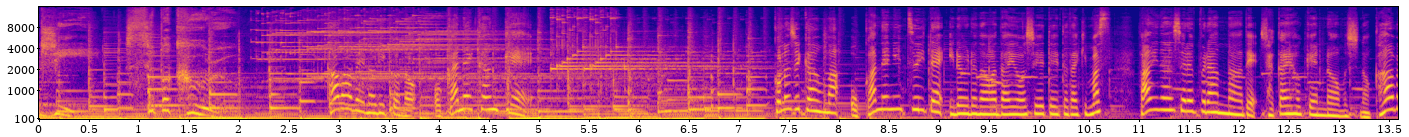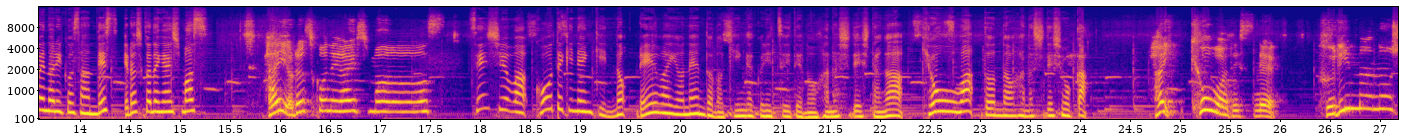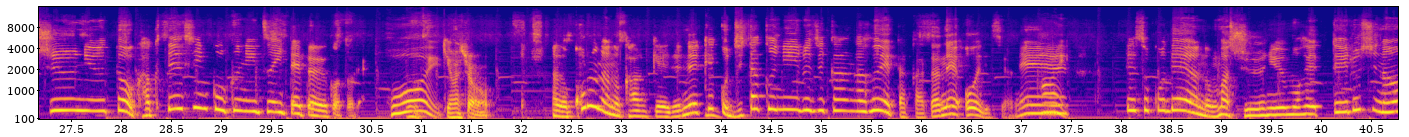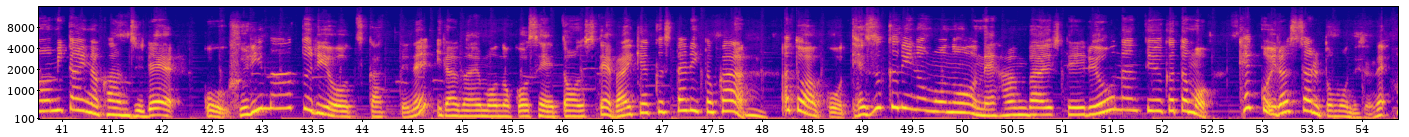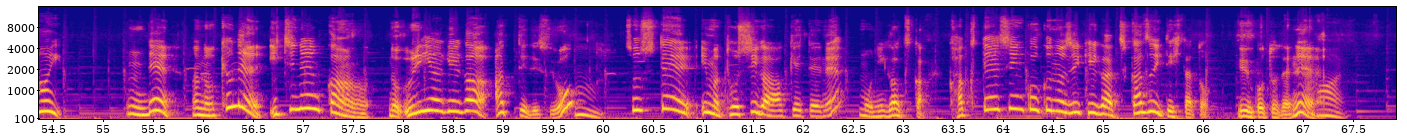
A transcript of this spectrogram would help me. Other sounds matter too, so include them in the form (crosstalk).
G Super Cool 川辺典子のお金関係。この時間はお金についていろいろな話題を教えていただきます。ファイナンシャルプランナーで社会保険労務士の川辺典子さんです。よろしくお願いします。はい、よろしくお願いします。先週は公的年金の令和4年度の金額についてのお話でしたが今日はどんなお話でしょうか？はい、今日はですね、フリマの収入と確定申告についてということで、はうん行きましょう。あのコロナの関係でね、結構自宅にいる時間が増えた方ね、多いですよね。はいで、そこであのまあ収入も減っているしなみたいな感じで。こうフリマアプリを使ってねいらないものをこう整頓して売却したりとか、うんあとはこう手作りのものをね販売しているようなんていう方も結構いらっしゃると思うんですよね。はいうんであの去年1年間の売り上げがあってですよ、うん。そして今年が明けてねもう2月か確定申告の時期が近づいてきたということでね。はい。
